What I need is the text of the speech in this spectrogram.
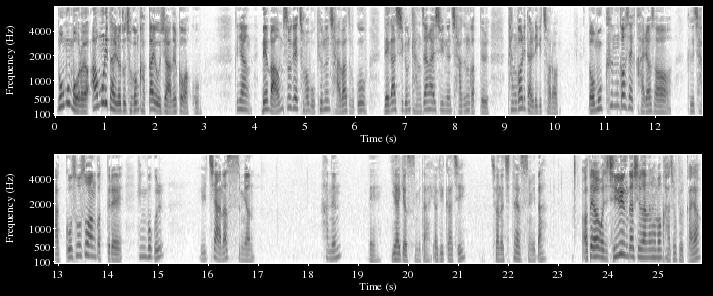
너무 멀어요. 아무리 달려도 저건 가까이 오지 않을 것 같고. 그냥 내 마음속에 저 목표는 잡아두고 내가 지금 당장 할 수 있는 작은 것들, 단거리 달리기처럼 너무 큰 것에 가려서 그 작고 소소한 것들의 행복을 잃지 않았으면 하는 네, 이야기였습니다. 여기까지 저는 치타였습니다. 어때요? 먼저 질의응답 시간을 한번 가져볼까요?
